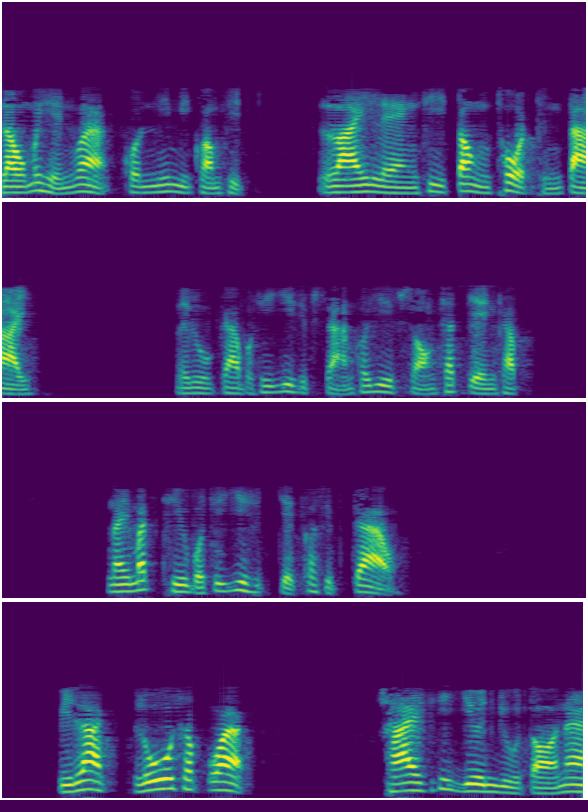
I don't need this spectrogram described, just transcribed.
เราไม่เห็นว่าคนนี้มีความผิด ร้ายแรงที่ต้องโทษถึงตาย ในลูกาบทที่ยี่สิบสามข้อยี่บสองชัดเจนครับ ในมัทธิวบทที่ยี่สิบเจ็ดข้อสิบเก้าปีลาตรู้ครับว่าชายที่ยืนอยู่ต่อหน้า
